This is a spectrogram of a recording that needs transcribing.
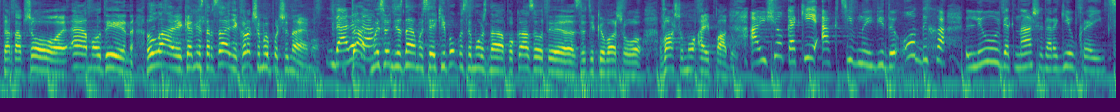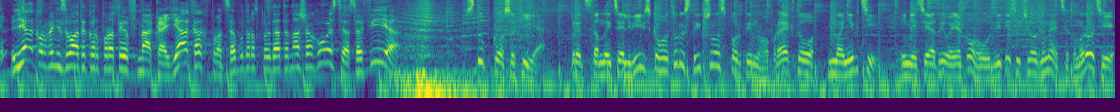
Стартап-шоу М1 Лавіка, містер Сані. Коротше, ми починаємо. Да-да-да. Так, ми сьогодні дізнаємося, які фокуси можна показувати завдяки вашого, вашому айпаду. А еще какие активные виды отдыха любят наши дорогие украинцы? Як організувати корпоратив на каяках? Про це буде розповідати наша гостя Софія. Ступко Софія, представниця львівського туристично-спортивного проекту Манівці, ініціатива якого у 2011 році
